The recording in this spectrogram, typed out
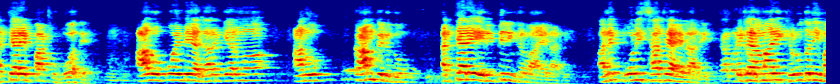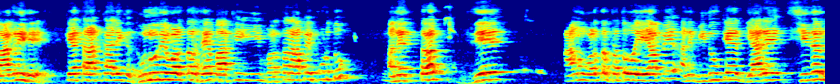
અત્યારે પાક ઊભો છે. આ લોકોએ બે હજાર અગિયારમાં આનું કામ કર્યું હતું. અત્યારે એ રિપેરિંગ કરવા આવેલા છે અને પોલીસ સાથે આવેલા છે. એટલે અમારી ખેડૂતોની માગણી છે કે તાત્કાલિક જૂનું જે વળતર છે, બાકી એ વળતર આપે પૂરતું અને તરત જે આનું વળતર થતો હોય એ આપે અને બીજું કે જ્યારે સિઝન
